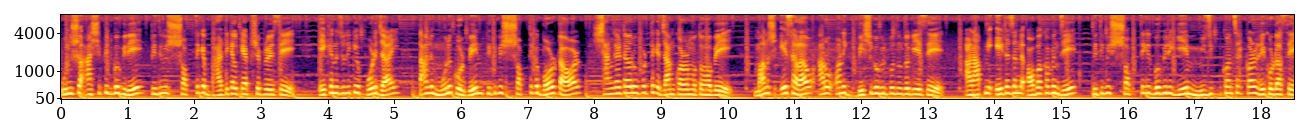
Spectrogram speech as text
উনিশশো আশি ফিট গভীরে পৃথিবীর সব থেকে ভার্টিক্যাল ক্যাপশেপ রয়েছে। এখানে যদি কেউ পড়ে যায়, তাহলে মনে করবেন পৃথিবীর সব থেকে বড় টাওয়ার সাংঘাই টাওয়ার উপর থেকে জাম করার মতো হবে। মানুষ এছাড়াও আরও অনেক বেশি গভীর পর্যন্ত গিয়েছে। আর আপনি এটা জানলে অবাক হবেন যে, পৃথিবীর সব থেকে গভীরে গিয়ে মিউজিক কনসার্ট করার রেকর্ড আছে।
